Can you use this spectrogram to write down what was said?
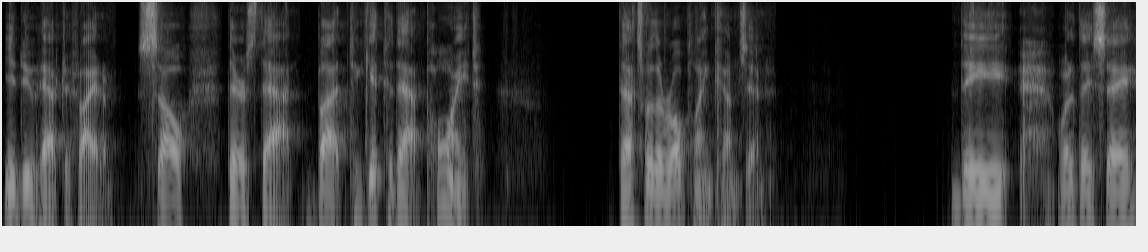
you do have to fight them. So there's that. But to get to that point, that's where the role playing comes in. The, what did they say?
